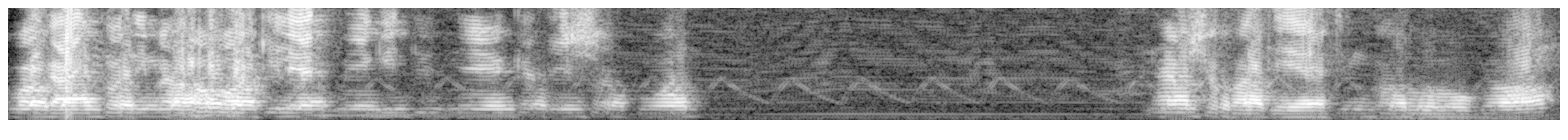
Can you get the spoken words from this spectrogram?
vagánykodni, mert hamar ki lehet még itt ütni őket, és akkor nem sokat értünk a dologgal.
